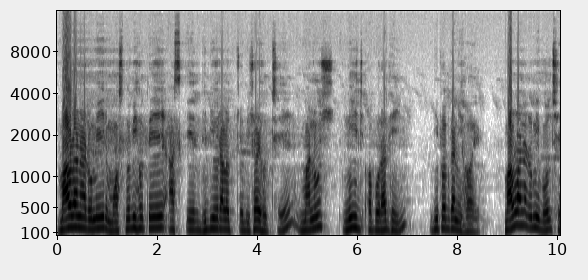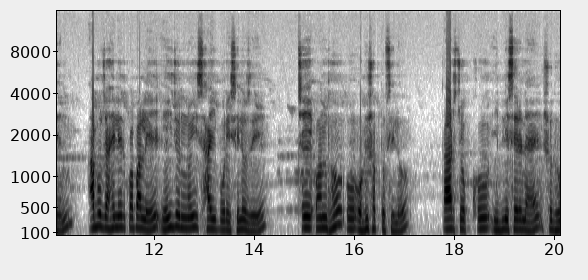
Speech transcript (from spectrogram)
মাওলানা রুমির মসনবি হতে আজকের ভিডিওর আলোচ্য বিষয় হচ্ছে, মানুষ নিজ অপরাধেই বিপদগামী হয়। মাওলানা রুমি বলছেন, আবু জাহেলের কপালে এই জন্যই ছাই পড়েছিল যে, সে অন্ধ ও অভিশপ্ত ছিল। তার চক্ষু ইবলিসের ন্যায় শুধু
